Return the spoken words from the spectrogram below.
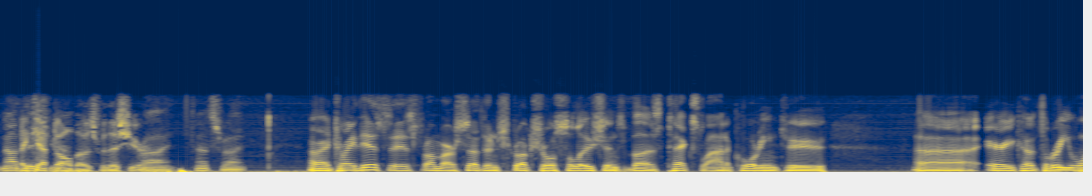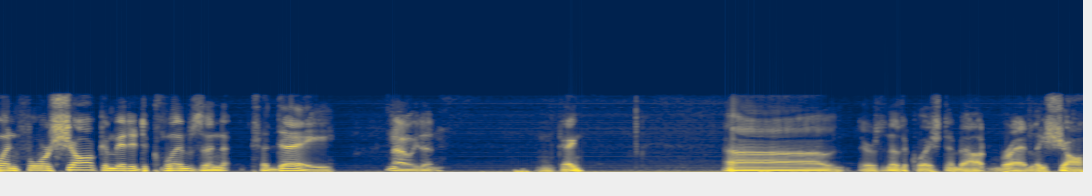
Not they kept year. all those for this year. Right. That's right. All right, Trey, this is from our Southern Structural Solutions Buzz text line. According to uh, area code 314, Shaw committed to Clemson today. No, he didn't. Okay. Uh, there's another question about Bradley Shaw.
